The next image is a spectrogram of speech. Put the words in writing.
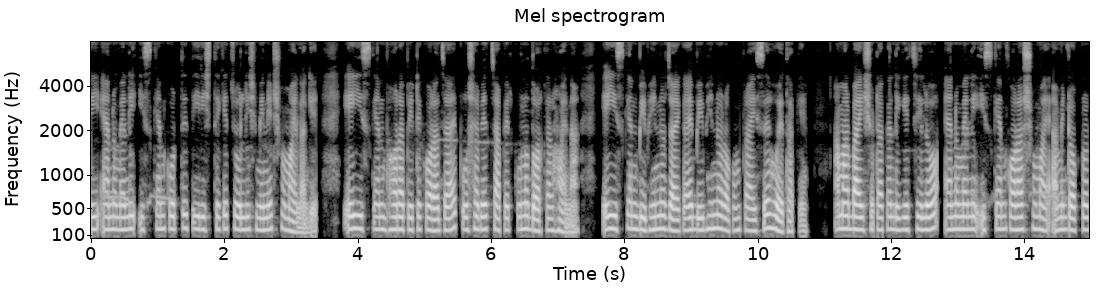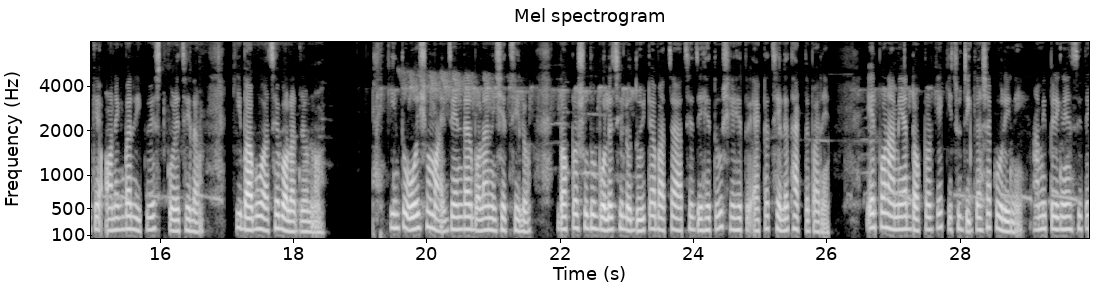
এই অ্যানোম্যালি স্ক্যান করতে তিরিশ থেকে চল্লিশ মিনিট সময় লাগে। এই স্ক্যান ভরা পেটে করা যায়, প্রসাবের চাপের কোনো দরকার হয় না। এই স্ক্যান বিভিন্ন জায়গায় বিভিন্ন রকম প্রাইসে হয়ে থাকে। আমার বাইশশো টাকা লেগেছিল। অ্যানোম্যালি স্ক্যান করার সময় আমি ডক্টরকে অনেকবার রিকোয়েস্ট করেছিলাম, কি বাবু আছে বলার জন্য? কিন্তু ওই সময় জেন্ডার বলা নিষেধ ছিল। ডক্টর শুধু বলেছিল, দুইটা বাচ্চা আছে যেহেতু, সেহেতু একটা ছেলে থাকতে পারে। এরপর আমি আর ডক্টরকে কিছু জিজ্ঞাসা করিনি। আমি প্রেগনেন্সিতে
